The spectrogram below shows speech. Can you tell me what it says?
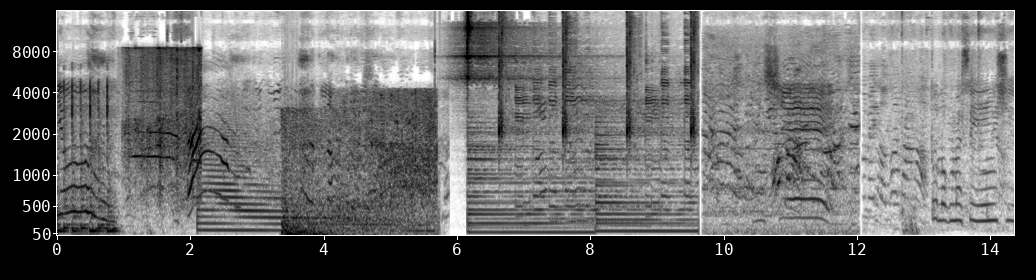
Yun! Ah! Nakulog. Shit! Tulog na si Inshi.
